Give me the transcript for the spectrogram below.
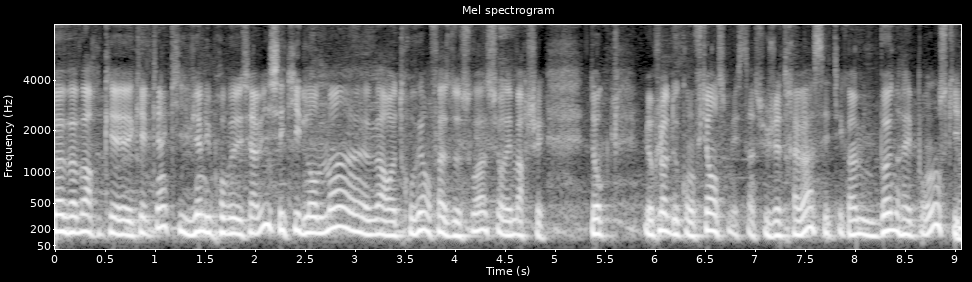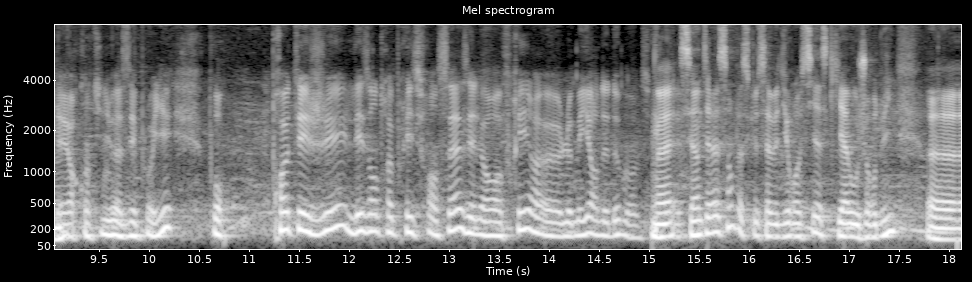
peuvent avoir quelqu'un qui vient lui proposer des services et qui le lendemain euh, va retrouver en face de soi sur les marchés. Donc le club de confiance, mais c'est un sujet très vaste, c'était quand même une bonne réponse qui mmh. d'ailleurs continue à se déployer pour protéger les entreprises françaises et leur offrir euh, le meilleur des deux mondes. c'est intéressant parce que ça veut dire aussi à ce qu'il y a aujourd'hui, euh,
